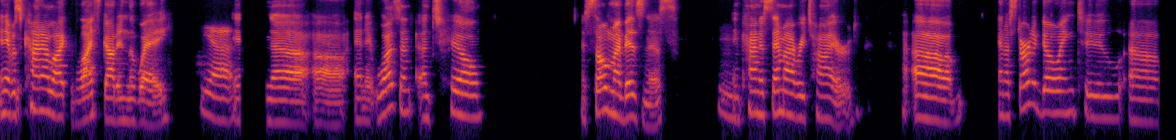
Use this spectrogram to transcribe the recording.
And it was kind of like life got in the way. Yeah. And, uh, uh, and it wasn't until I sold my business mm. and kind of semi retired. Um, and I started going to uh,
